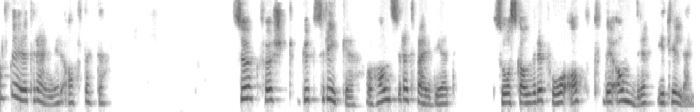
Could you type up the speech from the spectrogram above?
at dere trenger alt dette. Søk først Guds rike og hans rettferdighet, så skal dere få alt det andre i tillegg.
